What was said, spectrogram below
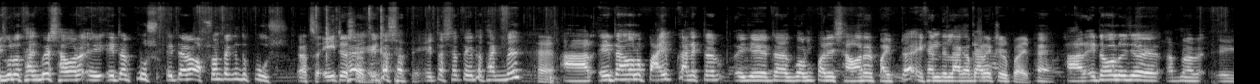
এগুলো থাকবে শাওয়ার এটার পুশ এটার অপশনটা কিন্তু পুশ আচ্ছা এইটার হ্যাঁ সাথে। এটার সাথে এটার সাথে এটা থাকবে। হ্যাঁ। আর এটা হলো পাইপ কানেক্টর এই যে এটা গরম পানির শাওয়ারের পাইপটা এখান দিয়ে লাগাবে। কানেক্টর পাইপ হ্যাঁ আর এটা হলো যে আপনার এই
